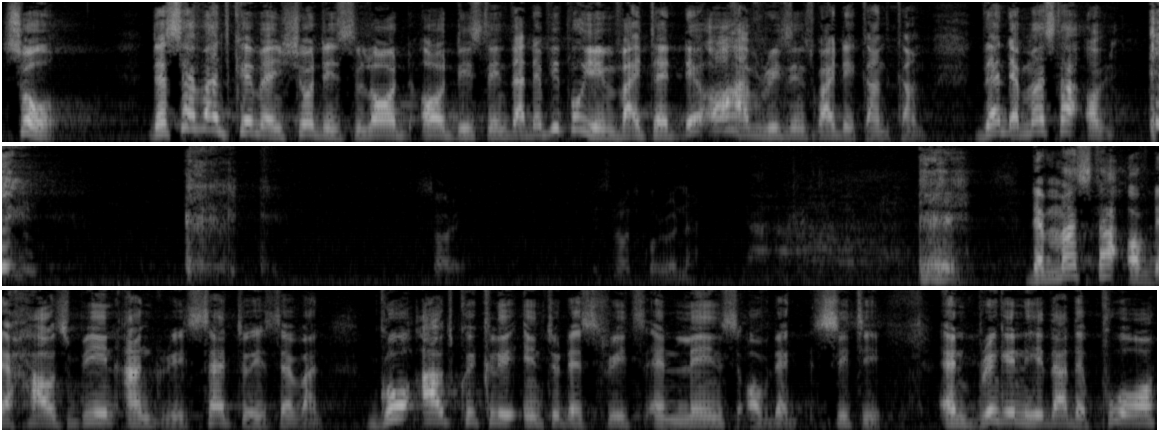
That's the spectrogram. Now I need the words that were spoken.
So, the servant came and showed his Lord all these things that the people he invited, they all have reasons why they can't come. Then the master of. Sorry, it's not Corona. the master of the house, being angry, said to his servant, Go out quickly into the streets and lanes of the city, and bring in hither the poor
